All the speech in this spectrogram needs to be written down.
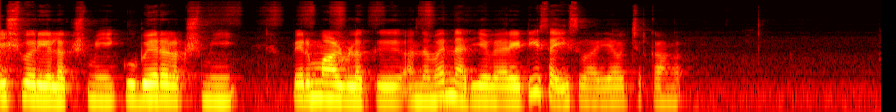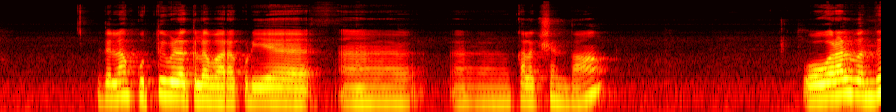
ஐஸ்வர்யலக்ஷ்மி குபேரலக்ஷ்மி பெருமாள் விளக்கு அந்த மாதிரி நிறைய வெரைட்டி சைஸ் வாரியாக வச்சுருக்காங்க. இதெல்லாம் குத்து விளக்கில் வரக்கூடிய கலெக்ஷன் தான். ஓவரால் வந்து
